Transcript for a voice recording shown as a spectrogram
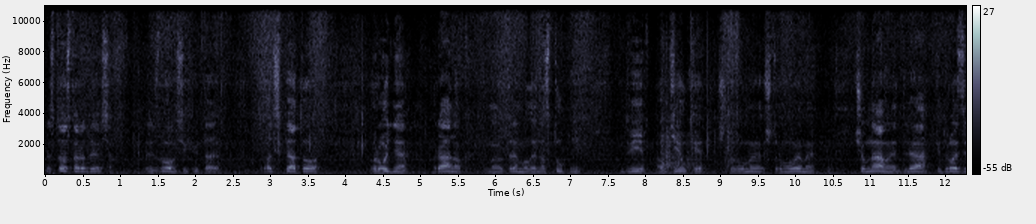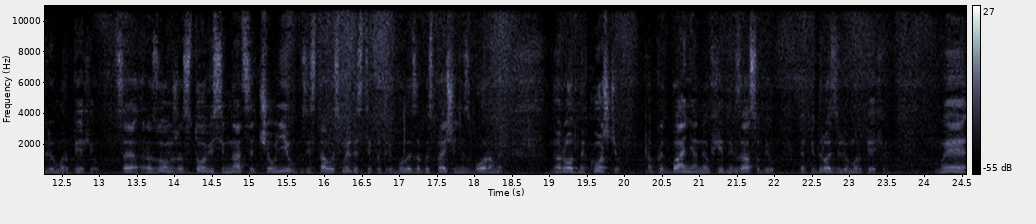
Христос народився. Різдвом всіх вітаю. 25 грудня ранок ми отримали наступні дві автівки штурмовими човнами для підрозділів морпехів. Це разом вже 118 човнів зі 180, котрі були забезпечені зборами народних коштів на придбання необхідних засобів для підрозділів морпехів. Ми е,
